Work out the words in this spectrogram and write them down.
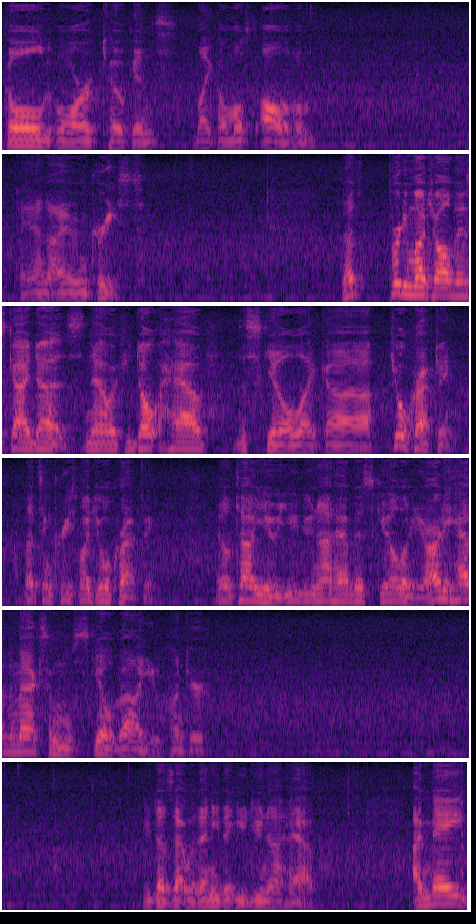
gold or tokens, like almost all of them. And I have increased. That's pretty much all this guy does. Now if you don't have the skill like uh, jewel crafting. Let's increase my jewel crafting. It'll tell you you do not have this skill or you already have the maximum skill value, Hunter. He does that with any that you do not have. I may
